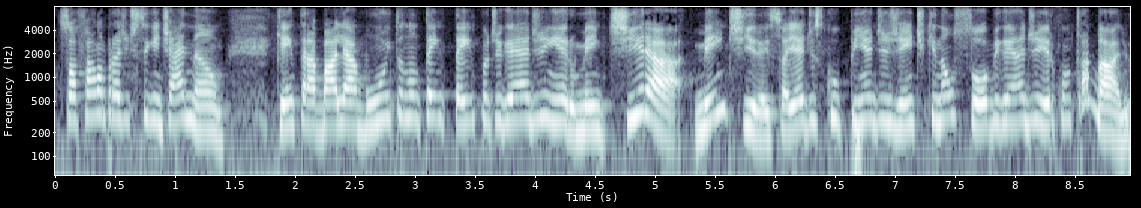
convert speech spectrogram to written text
Só falam para a gente o seguinte: ah, não, quem trabalha muito não tem tempo de ganhar dinheiro. Mentira! Mentira! Isso aí é desculpinha de gente que não soube ganhar dinheiro com o trabalho.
